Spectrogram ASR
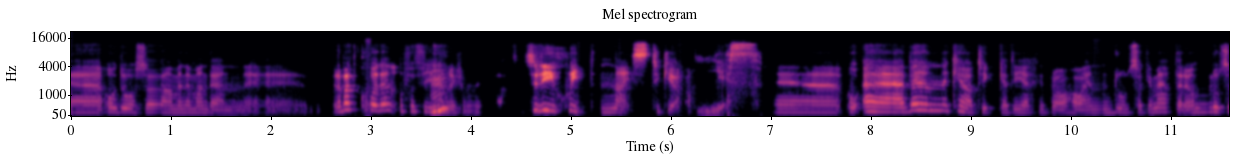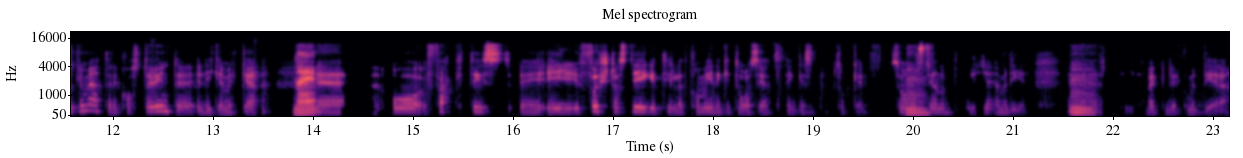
Eh, och då så använder man den eh, rabattkoden och får 400 mm. kronor. Så det är skit nice tycker jag. Yes. Eh, och även kan jag tycka att det är jäkligt bra att ha en blodsockermätare. Och en blodsockermätare kostar ju inte lika mycket. Nej. Eh, och faktiskt eh, är ju första steget till att komma in i ketos att sänka sitt blodsocker. Så man mm. måste ju ändå börja med det. Mm. Eh, verkligen rekommendera.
